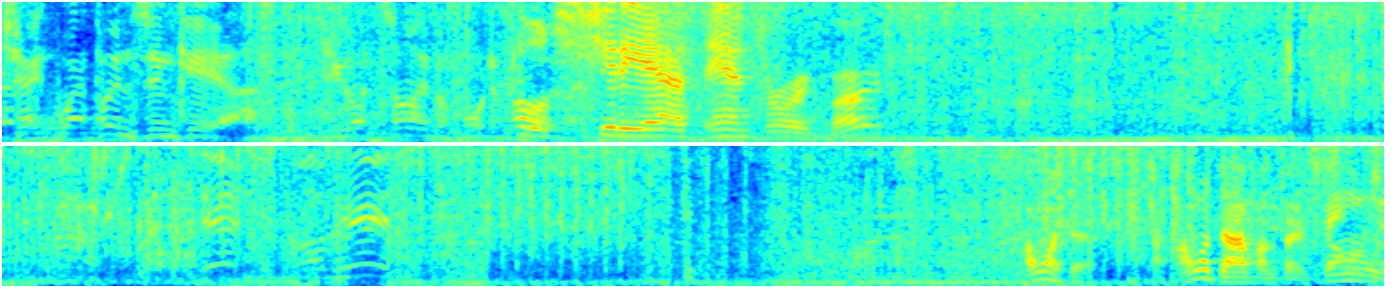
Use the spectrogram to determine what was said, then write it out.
Check weapons and gear. You got time before the Oh, shitty ass Android, bro. I want the I want the iPhone 13.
